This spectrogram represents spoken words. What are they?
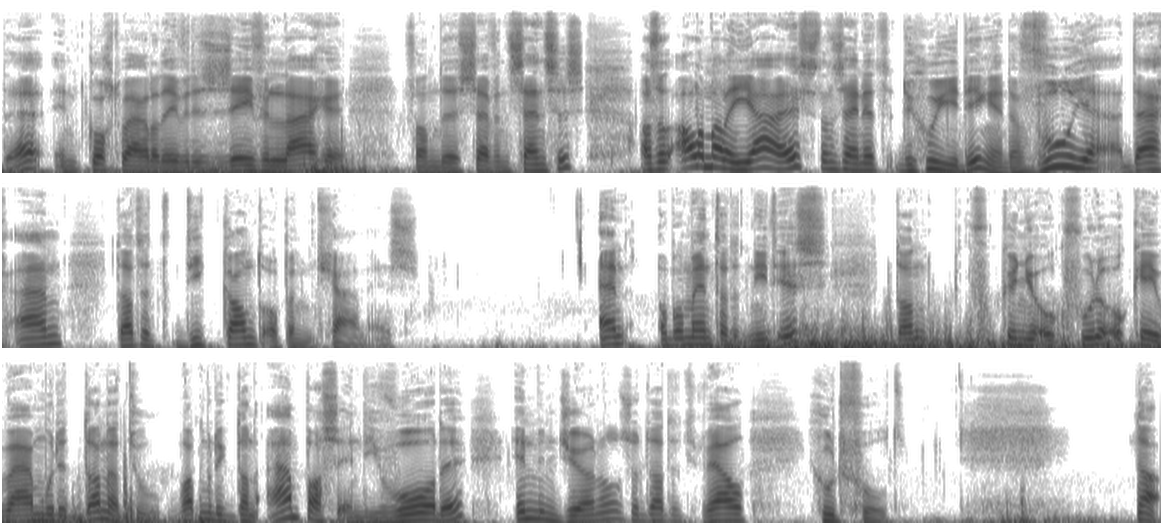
hè, in kort waren dat even de zeven lagen van de seven senses. Als dat allemaal een ja is, dan zijn het de goede dingen. Dan voel je daaraan dat het die kant op aan het gaan is. En op het moment dat het niet is, dan kun je ook voelen: oké, waar moet het dan naartoe? Wat moet ik dan aanpassen in die woorden in mijn journal, zodat het wel goed voelt? Nou,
